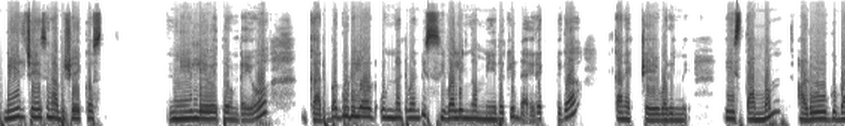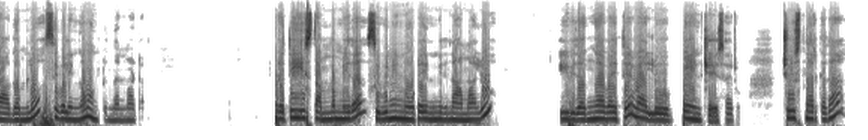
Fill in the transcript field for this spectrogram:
మీరు చేసిన అభిషేక నీళ్ళు ఏవైతే ఉంటాయో గర్భగుడిలో ఉన్నటువంటి శివలింగం మీదకి డైరెక్ట్గా కనెక్ట్ చేయబడింది. ఈ స్తంభం అడుగు భాగంలో శివలింగం ఉంటుందన్నమాట. ప్రతి స్తంభం మీద శివుని నూట ఎనిమిది నామాలు ఈ విధంగా అయితే వాళ్ళు పెయింట్ చేశారు. చూస్తున్నారు కదా?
